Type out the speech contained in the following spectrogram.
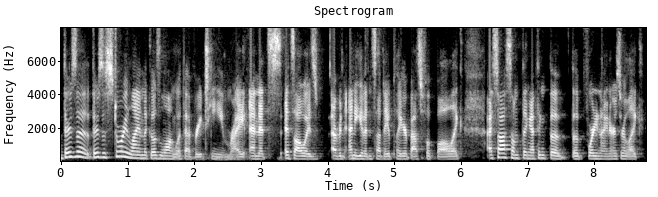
there's a there's a storyline that goes along with every team, right? And it's it's always every, any given Sunday play your best football. Like I saw something, I think the the 49ers are like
